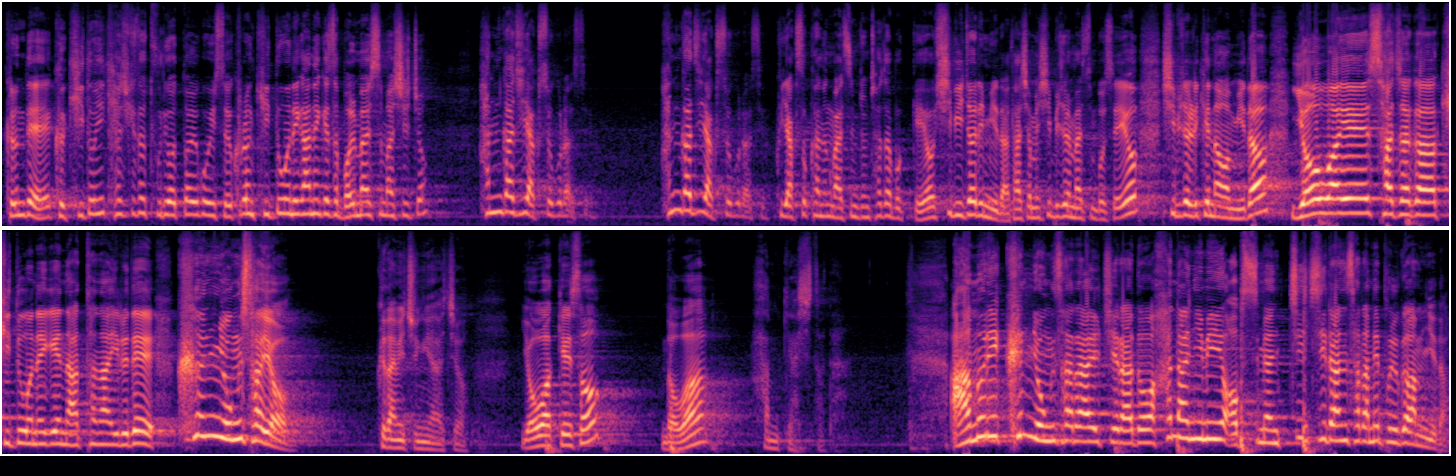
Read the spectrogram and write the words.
그런데 그 기도원이 계속해서 두려워 떨고 있어요. 그런 기도원에게 하나님께서 뭘 말씀하시죠? 한 가지 약속을 하세요. 한 가지 약속을 하세요. 그 약속하는 말씀 좀 찾아볼게요. 12절입니다. 다시 한번 12절 말씀 보세요. 12절 이렇게 나옵니다. 여호와의 사자가 기드온에게 나타나 이르되 큰 용사여. 그 다음이 중요하죠. 여호와께서 너와 함께 하시도다. 아무리 큰 용사라 할지라도 하나님이 없으면 찌질한 사람에 불과합니다.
